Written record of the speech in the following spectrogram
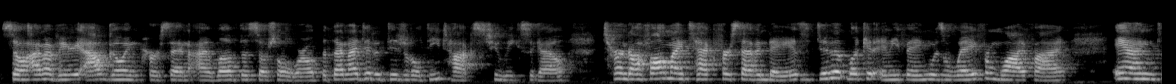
So I'm a very outgoing person. I love the social world. But then I did a digital detox two weeks ago, turned off all my tech for seven days, didn't look at anything, was away from Wi Fi. And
